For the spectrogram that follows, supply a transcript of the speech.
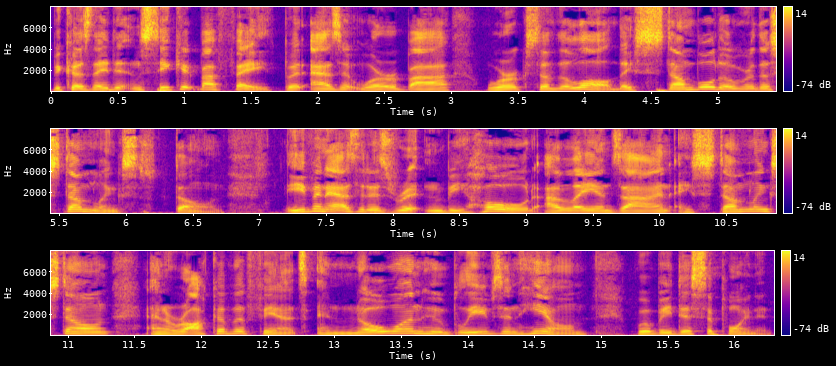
Because they didn't seek it by faith, but as it were by works of the law. They stumbled over the stumbling stone. Even as it is written, Behold, I lay in Zion a stumbling stone and a rock of offense, and no one who believes in him will be disappointed.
